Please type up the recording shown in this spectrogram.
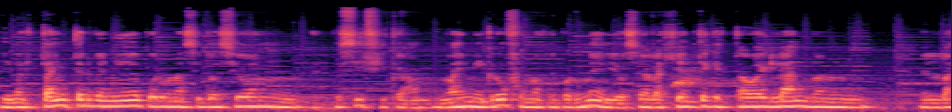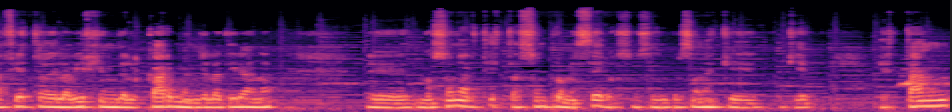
y no está intervenido por una situación específica, no hay micrófonos de por medio, o sea, la gente que está bailando en, la fiesta de la Virgen del Carmen de la Tirana eh, no son artistas, son promeseros, o son personas que, están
